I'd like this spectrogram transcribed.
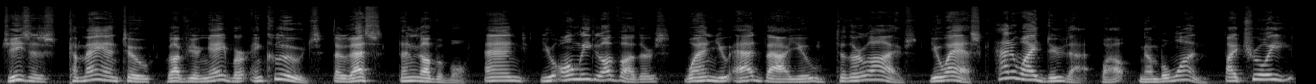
Jesus' command to love your neighbor includes the less than lovable. And you only love others when you add value to their lives. You ask, how do I do that? Well, number one, by truly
